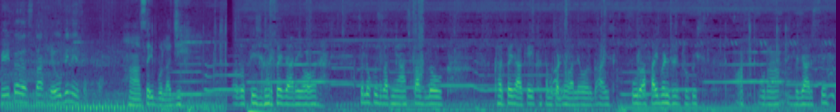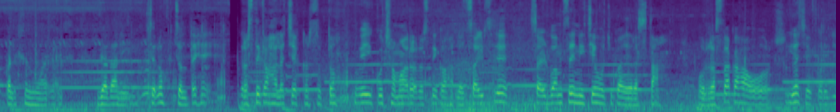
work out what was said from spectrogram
बेटर रास्ता है वो भी नहीं सकता हाँ सही बोला जी। और रोतीश घर पे जा रहे हैं और चलो कुछ बात नहीं आज का ब्लॉग घर पे जाके ख़त्म करने वाले और गाइस पूरा फाइव हंड्रेड रुपीज़ आज पूरा बाज़ार से कलेक्शन हुआ है गाइस ज़्यादा नहीं। चलो चलते हैं। रास्ते का हालत चेक कर सकते हो। वही कुछ हमारा रास्ते का हालत साइड से, साइड बम से नीचे हो चुका है रास्ता। और रास्ता कहा और यह चेक करो जी,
